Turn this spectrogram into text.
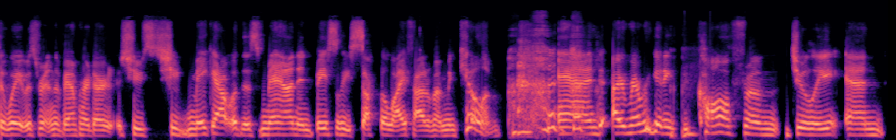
the way it was written in the Vampire Diaries, she's, she'd make out with this man and basically suck the life out of him and kill him. and I remember getting a call from Julie and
